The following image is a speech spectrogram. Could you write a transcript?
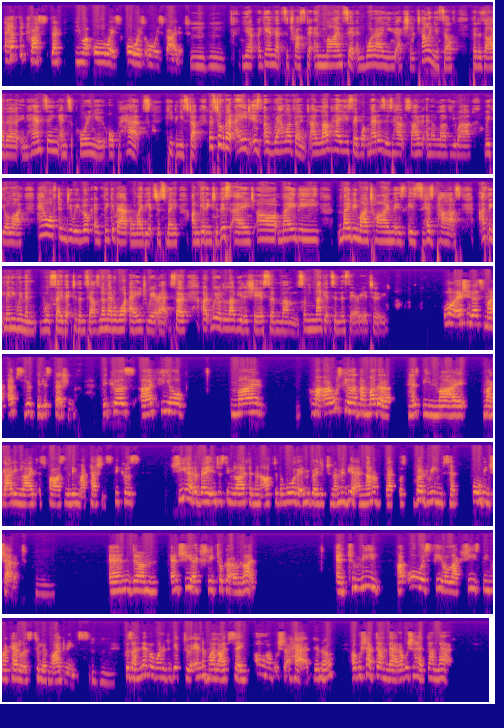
have the trust that you are always always always guided. Mm-hmm. yep again that's the trust and mindset and what are you actually telling yourself that is either enhancing and supporting you or perhaps keeping you stuck. Let's talk about age is irrelevant. I love how you said what matters is how excited and in love you are with your life. How often do we look and think about, or maybe it's just me, I'm getting to this age, oh, maybe maybe my time is, is has passed. I think many women will say that to themselves, no matter what age we're at. So uh, we would love you to share some um, some nuggets in this area too. well actually that's my absolute biggest passion because i feel my my i always feel that my mother has been my my guiding light as far as living my passions because she had a very interesting life and then after the war they immigrated to namibia and none of that was her dreams had all been shattered Mm. and um, and she actually took her own life. And to me, I always feel like she's been my catalyst to live my dreams. Mm-hmm. because I never wanted to get to the end of my life saying, "Oh, I wish I had," you know, I wish I'd done that. I wish I had done that.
